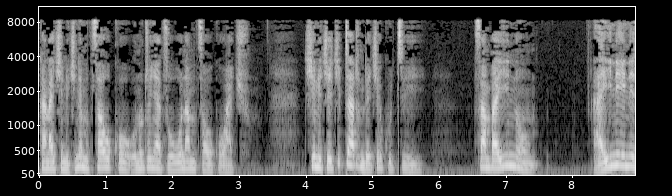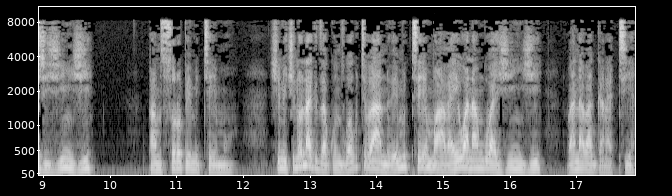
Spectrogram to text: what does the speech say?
kana chinhu chine mutsauko unotonyatsoona mutsauko wacho. Chinhu chechitatu ndechekuti tsamba ino hainei nezvizhinji pamusoro pemitemo. Chinhu chinonakidza kunzwa kuti vanhu vemutemo havaiwana nguva zhinji vana vagaratiya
